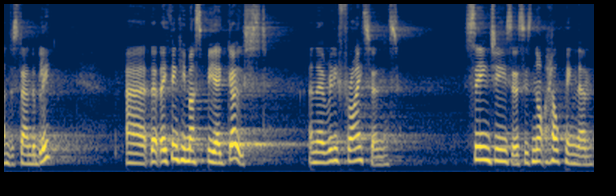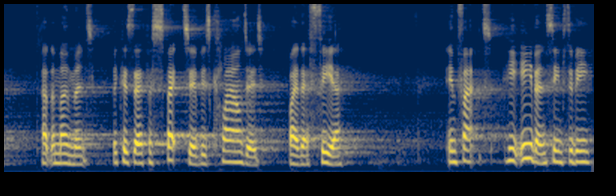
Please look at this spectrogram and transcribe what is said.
understandably, uh, that they think he must be a ghost, and they're really frightened. Seeing Jesus is not helping them at the moment because their perspective is clouded by their fear. In fact, he even seems to be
